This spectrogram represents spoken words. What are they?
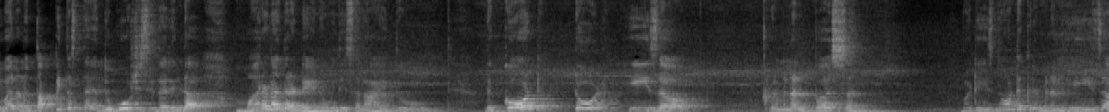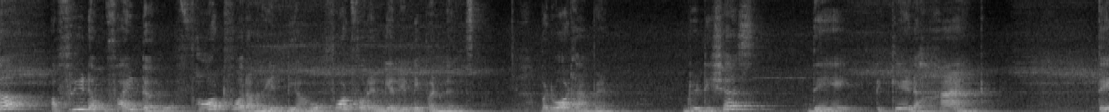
ಇವನನ್ನು ತಪ್ಪಿತಸ್ಥನೆಂದು ಘೋಷಿಸಿದ್ದರಿಂದ ಮರಣದಂಡೆಯನ್ನು ವಿಧಿಸಲಾಯಿತು. The court told he is a criminal person but is not a criminal he is a a freedom fighter who fought for our India who fought for Indian independence but what happen Britishers they decided hang they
